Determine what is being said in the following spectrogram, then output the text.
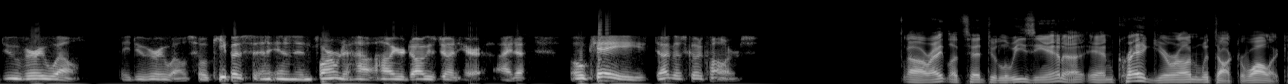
do very well. They do very well. So keep us in, in informed of how, how your dog is doing here, Ida. Okay, Doug, let's go to callers. All right, let's head to Louisiana. And Craig, you're on with Dr. Wallach.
